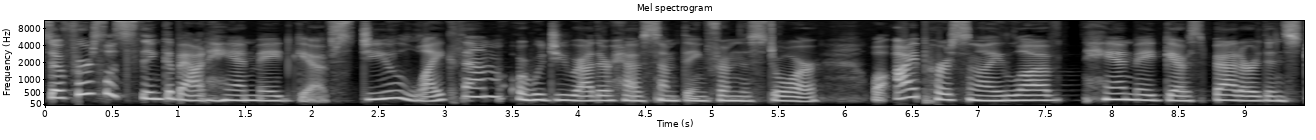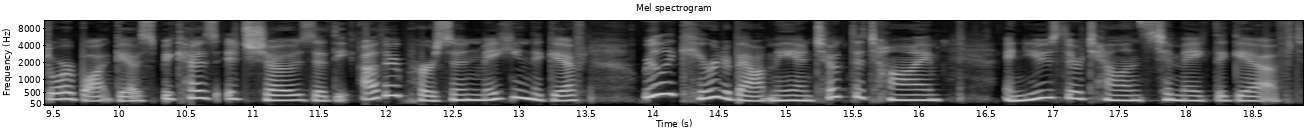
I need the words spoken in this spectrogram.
So, first, let's think about handmade gifts. Do you like them or would you rather have something from the store? Well, I personally love handmade gifts better than store bought gifts because it shows that the other person making the gift really cared about me and took the time and used their talents to make the gift.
